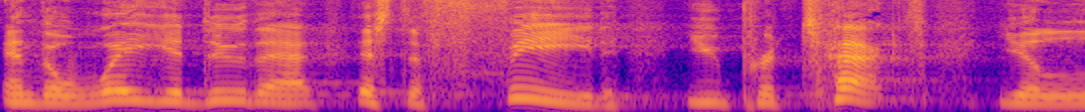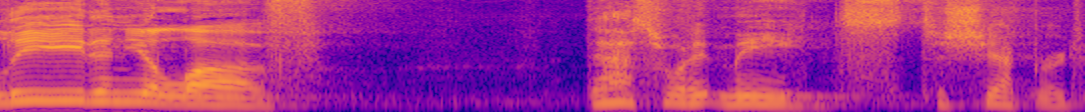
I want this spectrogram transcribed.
And the way you do that is to feed, you protect, you lead, and you love. That's what it means to shepherd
